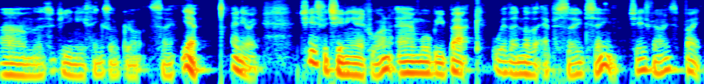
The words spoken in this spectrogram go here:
um, there's a few new things I've got. So yeah. Anyway, cheers for tuning in, everyone, and we'll be back with another episode soon. Cheers, guys. Bye.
